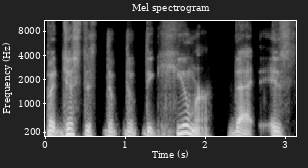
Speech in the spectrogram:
but just the the the, the humor that is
